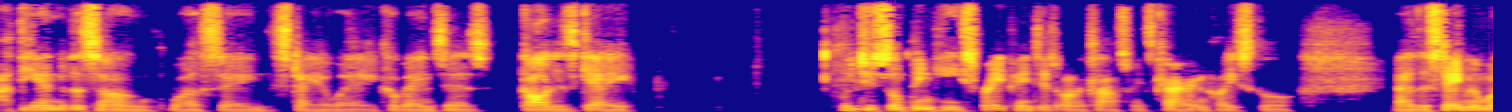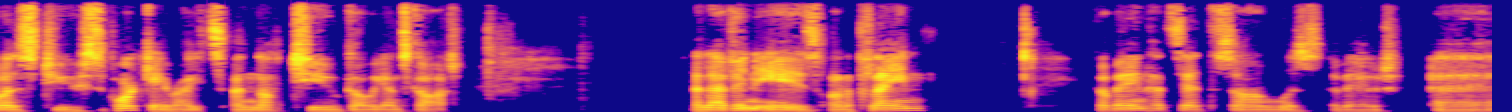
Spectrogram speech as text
At the end of the song, while saying Stay Away, Cobain says, God is gay, which is something he spray painted on a classmate's car in high school. Uh, the statement was to support gay rights and not to go against God. 11 is On a Plane. Cobain had said the song was about uh,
